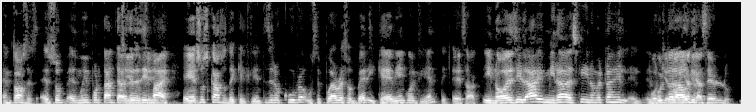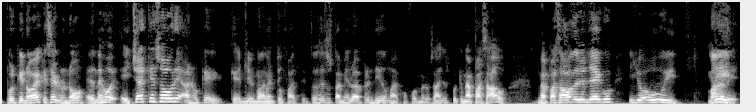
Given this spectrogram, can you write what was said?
Entonces, eso es muy importante a veces decir, sí. mae, en esos casos de que el cliente se le ocurra, usted pueda resolver y quede bien con el cliente. Exacto. Y no decir, ay, mira, es que no me traje el, el, el Porque bulto no del había audio que hacerlo. porque no había que hacerlo, no, es mejor echar que sobre a no que, que en que el falte. momento falte. Entonces eso también lo he aprendido ma, conforme los años, porque me ha pasado. Me ha pasado donde yo llego y yo, uy, Madre. di,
